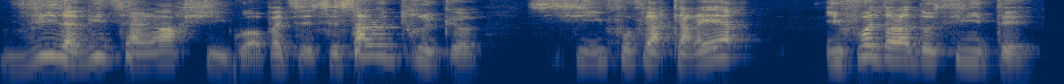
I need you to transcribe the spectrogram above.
vis-à-vis de sa hiérarchie. Quoi. En fait, c'est ça le truc. S'il faut faire carrière, il faut être dans la docilité.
